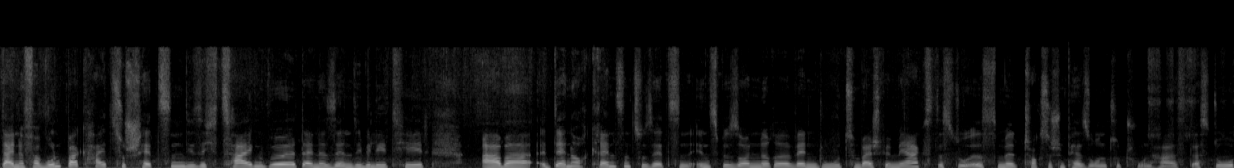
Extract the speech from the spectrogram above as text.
deine Verwundbarkeit zu schätzen, die sich zeigen wird, deine Sensibilität, aber dennoch Grenzen zu setzen, insbesondere wenn du zum Beispiel merkst, dass du es mit toxischen Personen zu tun hast, dass du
